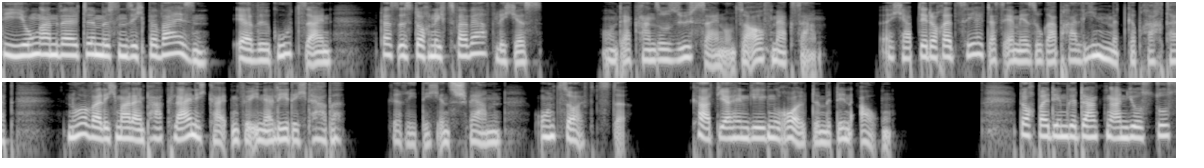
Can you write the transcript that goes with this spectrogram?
Die Junganwälte müssen sich beweisen. Er will gut sein. Das ist doch nichts Verwerfliches. Und er kann so süß sein und so aufmerksam. Ich hab dir doch erzählt, dass er mir sogar Pralinen mitgebracht hat, nur weil ich mal ein paar Kleinigkeiten für ihn erledigt habe geriet ich ins Schwärmen und seufzte. Katja hingegen rollte mit den Augen. Doch bei dem Gedanken an Justus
